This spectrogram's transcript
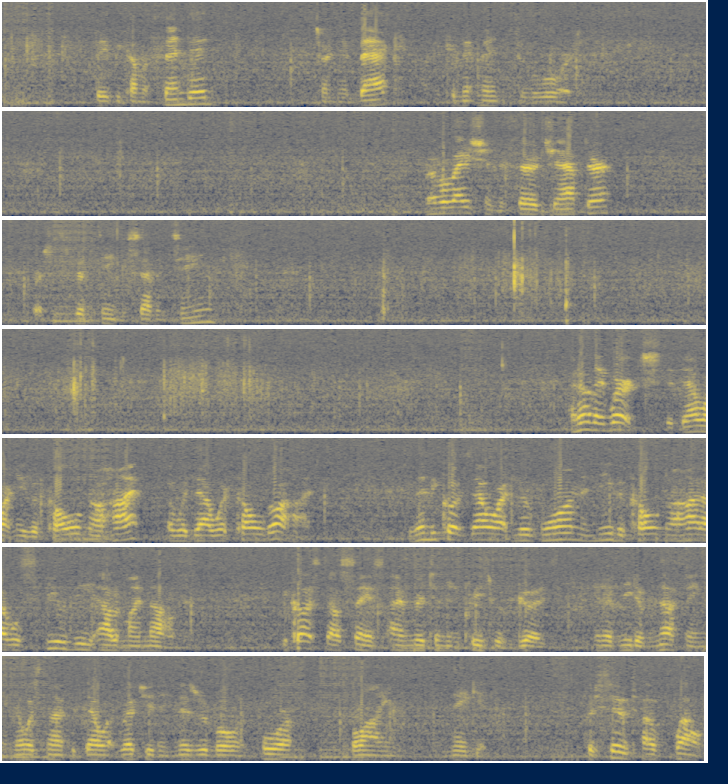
They become offended, turn their back on the commitment to the Lord. Revelation, the third chapter, verses 15 to 17. I know thy works, that thou art neither cold nor hot, or would thou wert cold or hot. So then because thou art lukewarm, and neither cold nor hot, I will spew thee out of my mouth. Because thou sayest, I am rich and increased with goods, and have need of nothing, and knowest not that thou art wretched and miserable, and poor, blind, and naked. Pursuit of wealth,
